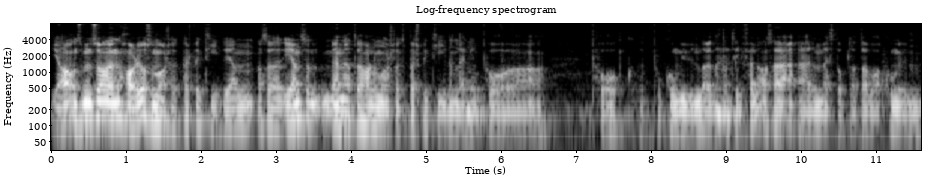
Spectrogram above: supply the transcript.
Ja, altså, men så har det jo også med hva slags perspektiv igjen altså Igjen så mener jeg at det har noe med hva slags perspektiv en legger mm. på på, på kommunen da, i dette mm. tilfellet? Altså Er en mest opptatt av hva kommunen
